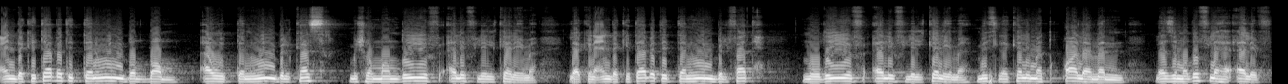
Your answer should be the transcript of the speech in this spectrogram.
عند كتابة التنوين بالضم أو التنوين بالكسر مش هما نضيف ألف للكلمة لكن عند كتابة التنوين بالفتح نضيف ألف للكلمة مثل كلمة قلما. لازم أضيف لها ألف.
